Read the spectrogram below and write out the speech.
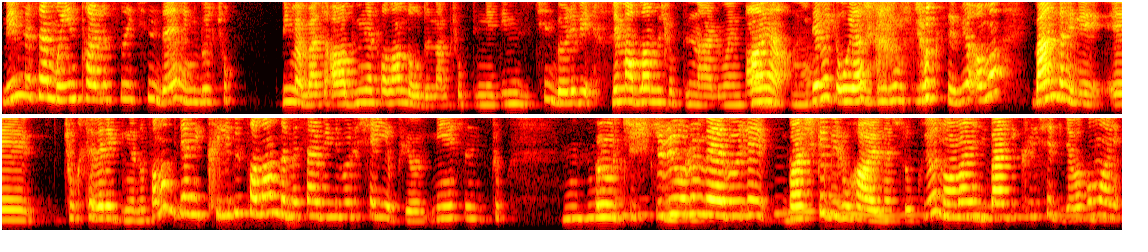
Benim mesela Mayın Tarlası için de hani böyle çok bilmiyorum belki abimle falan da o dönem çok dinlediğimiz için böyle bir Benim ablam da çok dinlerdi bu aynen demek ki o yaş grubumuz çok seviyor ama ben de hani e, çok severek dinliyordum falan. Bir de hani klibi falan da mesela beni böyle şey yapıyor. Niyeyse çok örtüştürüyorum ve böyle başka bir ruh haline sokuyor. Normalde hani belki klişe bir cevap ama hani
